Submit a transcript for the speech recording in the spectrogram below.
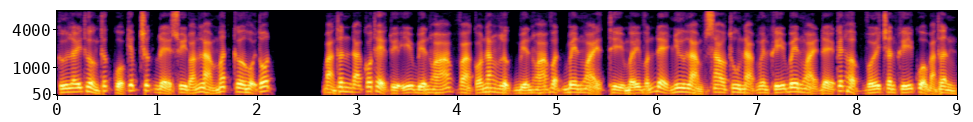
cứ lấy thưởng thức của kiếp trước để suy đoán làm mất cơ hội tốt bản thân đã có thể tùy ý biến hóa và có năng lực biến hóa vật bên ngoài thì mấy vấn đề như làm sao thu nạp nguyên khí bên ngoài để kết hợp với chân khí của bản thân,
